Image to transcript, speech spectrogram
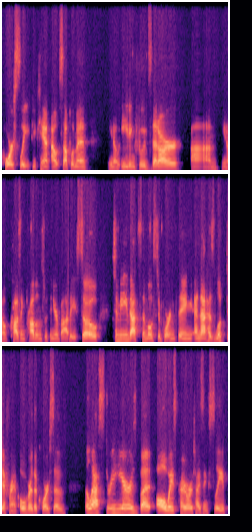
poor sleep you can't out supplement you know eating foods that are um, you know causing problems within your body so to me that's the most important thing and that has looked different over the course of the last three years, but always prioritizing sleep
